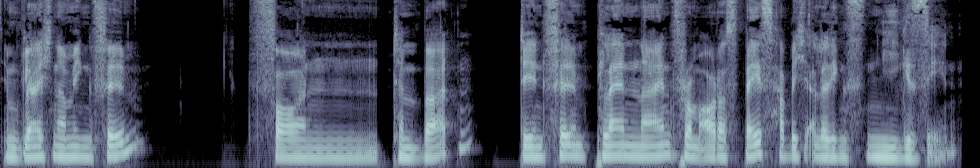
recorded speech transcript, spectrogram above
im gleichnamigen Film. Von Tim Burton. Den Film Plan 9 from Outer Space habe ich allerdings nie gesehen.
